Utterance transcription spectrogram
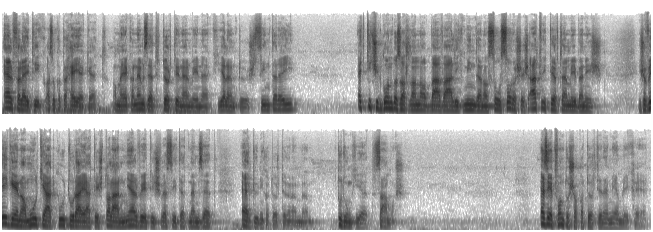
elfelejtik azokat a helyeket, amelyek a nemzet történelmének jelentős szinterei, egy kicsit gondozatlanabbá válik minden a szó szoros és átvitt értelmében is, és a végén a múltját, kultúráját és talán nyelvét is veszített nemzet eltűnik a történelemben. Tudunk ilyet, számos. Ezért fontosak a történelmi emlékhelyek.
